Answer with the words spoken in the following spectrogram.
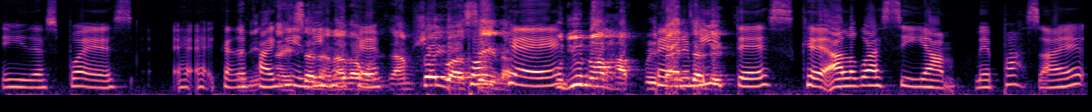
Y después, eh, eh, And Kenneth and he Hagin said dijo another que one. I'm sure you are saying ¿por qué that. Could you not have prevented it? permites que algo así ah, me pasa, ¿eh?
